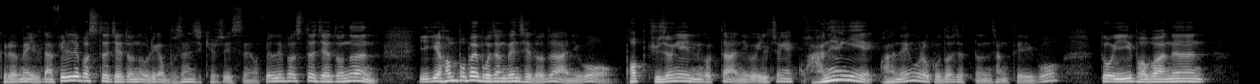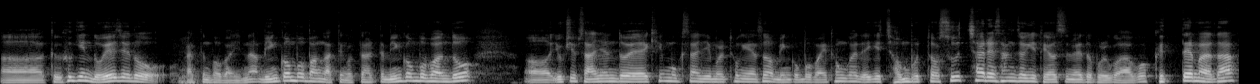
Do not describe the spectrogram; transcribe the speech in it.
그러면 일단 필리버스터 제도는 우리가 무산시킬 수 있어요. 필리버스터 제도는 이게 헌법에 보장된 제도도 아니고 법 규정에 있는 것도 아니고 일종의 관행이 관행으로 굳어졌던 상태이고 또 이 법안은 어, 그 흑인 노예제도 같은 법안이나 민권 법안 같은 것도 할 때 민권 법안도 어, 64년도에 킹 목사님을 통해서 민권 법안이 통과되기 전부터 수차례 상정이 되었음에도 불구하고 그때마다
